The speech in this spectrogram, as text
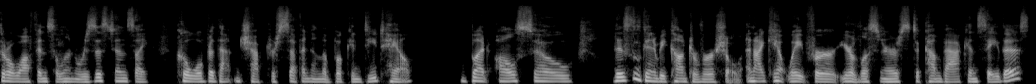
throw off insulin resistance. I go over that in chapter seven in the book in detail. But also, this is going to be controversial. And I can't wait for your listeners to come back and say this.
